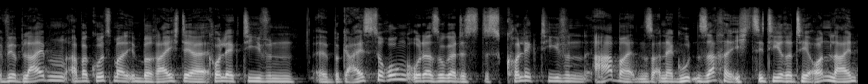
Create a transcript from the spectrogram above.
Wir bleiben aber kurz mal im Bereich der kollektiven äh, Begeisterung oder sogar des, des kollektiven Arbeitens an der guten Sache. Ich zitiere T-Online.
